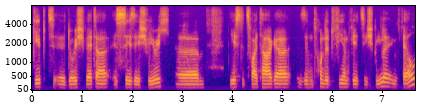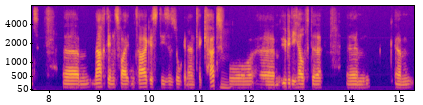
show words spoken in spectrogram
gibt äh, durch Wetter, ist sehr, sehr schwierig. Ähm, die ersten zwei Tage sind 144 Spiele im Feld. Ähm, nach dem zweiten Tag ist diese sogenannte Cut, mhm. wo ähm, über die Hälfte ähm, ähm,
